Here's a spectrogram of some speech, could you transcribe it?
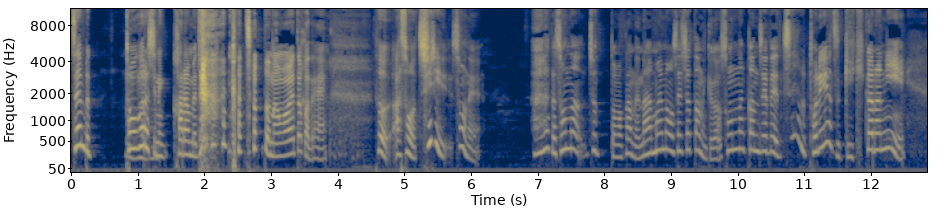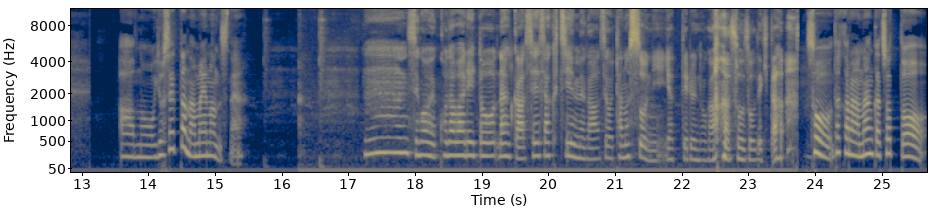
全部唐辛子に絡めてなんかちょっと名前とかでそうあそうチリそうね。あなんかそんなちょっとわかんない。名前も忘れちゃったんだけどそんな感じで全部とりあえず激辛にあの寄せた名前なんですね。うーんすごいこだわりとなんか制作チームがすごい楽しそうにやってるのが 想像できた。そうだからなんかちょっと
